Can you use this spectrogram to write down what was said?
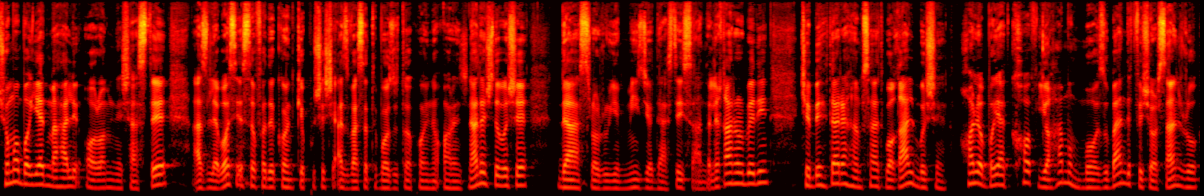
شما باید محلی آرامی نشسته از لباسی استفاده کنید که پوششی از وسط بازو تا پایین آرنج نداشته باشه دست را روی میز یا دسته صندلی قرار بدین که بهتر همسط با قلب باشه. حالا باید کاف یا همون بازوبند فشارسنج رو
